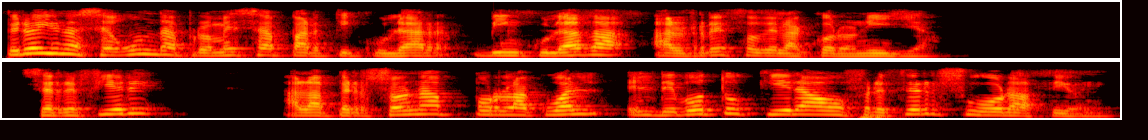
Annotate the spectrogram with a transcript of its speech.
Pero hay una segunda promesa particular vinculada al rezo de la coronilla. Se refiere a la persona por la cual el devoto quiera ofrecer su oración.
